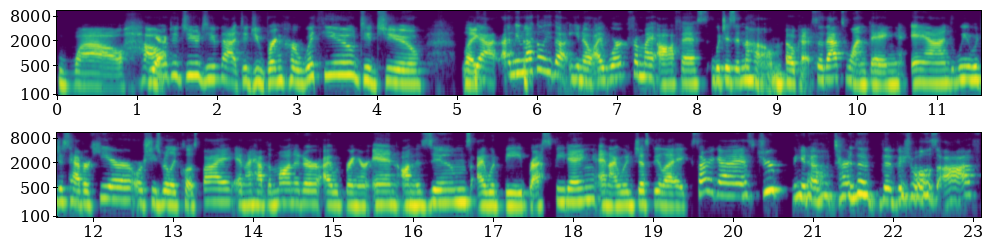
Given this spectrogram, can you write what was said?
Wow. How yeah. did you do that? Did you bring her with you? Did you? Like, yeah, I mean, luckily that, you know, I work from my office, which is in the home. Okay. So that's one thing. And we would just have her here or she's really close by and I have the monitor. I would bring her in on the Zooms. I would be breastfeeding and I would just be like, sorry guys, droop, you know, turn the, the visuals off.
